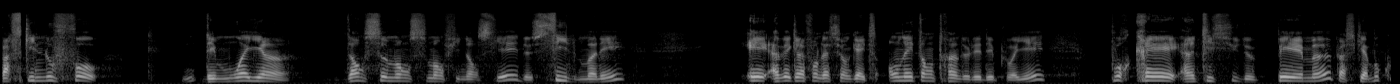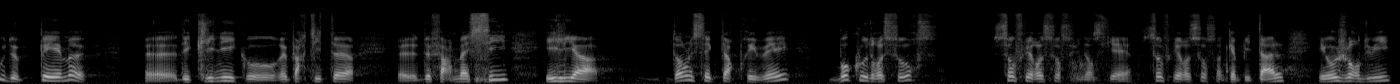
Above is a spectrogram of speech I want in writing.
parce qu'il nous faut des moyens d'ensemencement financier, de seed money, et avec la Fondation Gates, on est en train de les déployer pour créer un tissu de PME, parce qu'il y a beaucoup de PME, euh, des cliniques aux répartiteurs euh, de pharmacie. Il y a dans le secteur privé beaucoup de ressources, sauf les ressources financières, sauf les ressources en capital. Et aujourd'hui,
